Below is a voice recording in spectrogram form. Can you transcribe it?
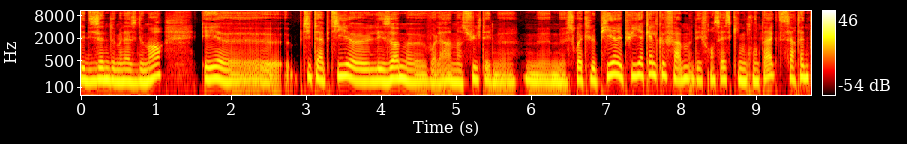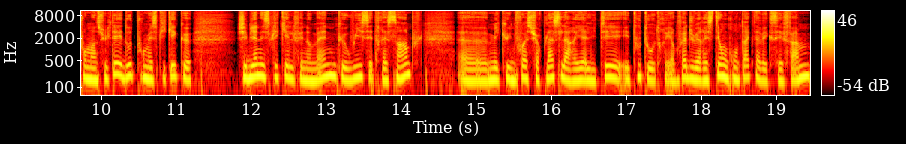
des dizaines de menaces de mort. Et euh, petit à petit, les hommes voilà, m'insultent et me, me, souhaitent le pire. Et puis, il y a quelques femmes, des Françaises qui me contactent, certaines pour m'insulter et d'autres pour m'expliquer que j'ai bien expliqué le phénomène, que oui, c'est très simple, euh, mais qu'une fois sur place, la réalité est tout autre. Et en fait, je vais rester en contact avec ces femmes,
